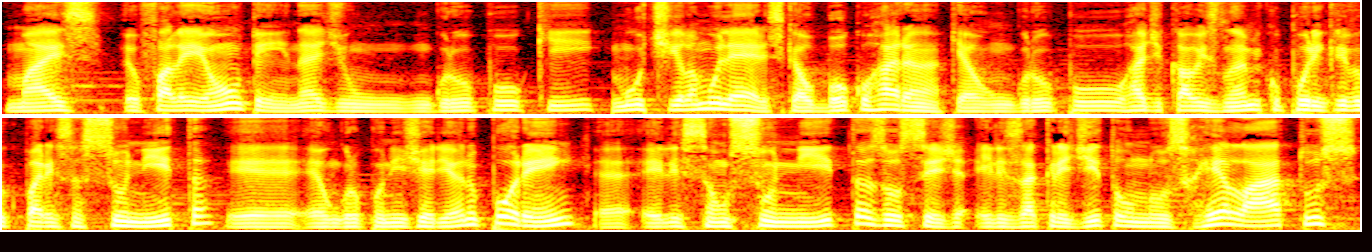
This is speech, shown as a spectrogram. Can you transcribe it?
Mas eu falei ontem, né, de um, grupo que mutila mulheres, que é o Boko Haram, que é um grupo radical islâmico, por incrível que pareça, sunita. É, é um grupo nigeriano, porém é, eles são sunitas, ou seja, eles acreditam nos relatos,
